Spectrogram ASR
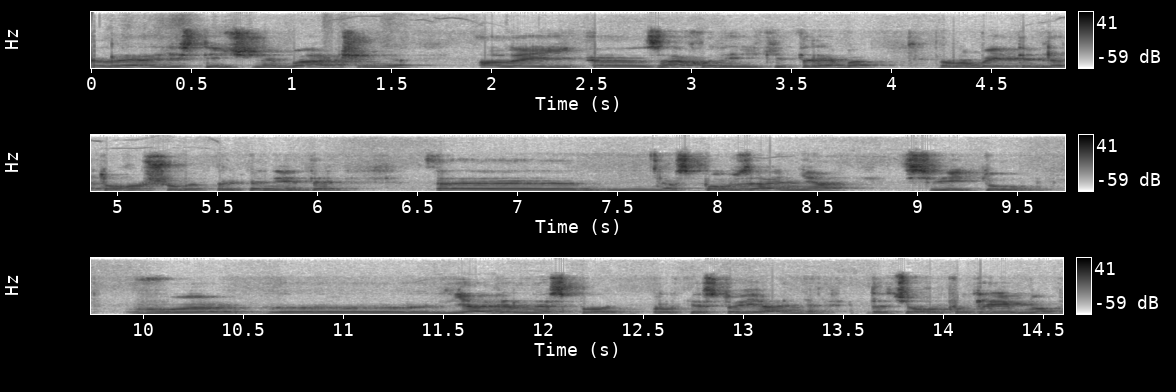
реалістичне бачення, але й заходи, які треба робити для того, щоб припинити сповзання світу в ядерне протистояння. Для цього потрібно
